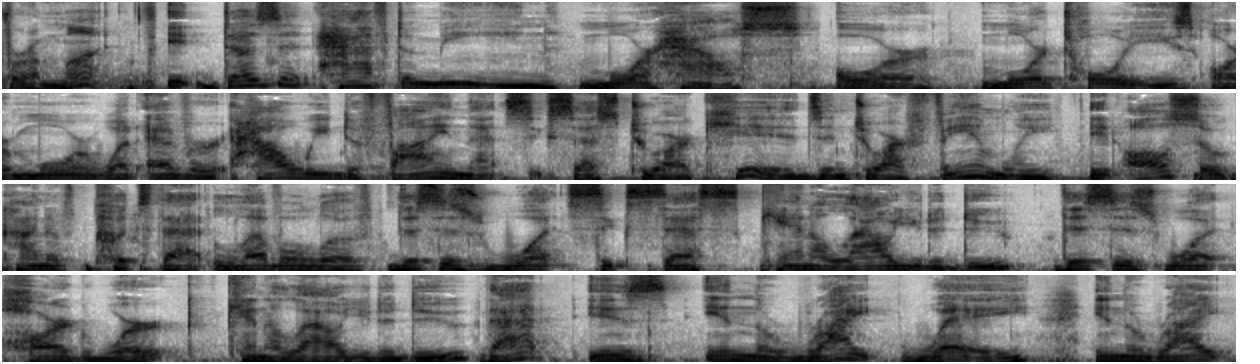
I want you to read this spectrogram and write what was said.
for a month. It doesn't have to mean more house or more toys or more whatever. How we define that success to our kids and to our family, it also kind of puts that level of this is what success can allow you to do. This is what hard work can allow you to do. That is in the right way, in the right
